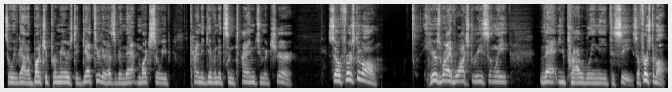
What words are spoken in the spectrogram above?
so we've got a bunch of premieres to get to. There hasn't been that much, so we've kind of given it some time to mature. So, first of all, here's what I've watched recently that you probably need to see. So, first of all,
